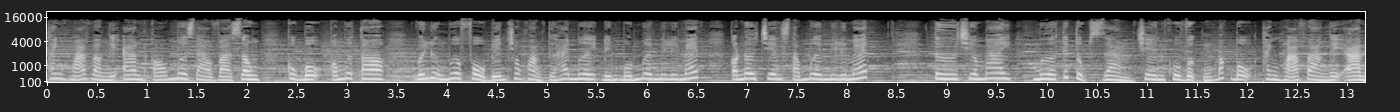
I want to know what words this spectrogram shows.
Thanh Hóa và Nghệ An có mưa rào và rông, cục bộ có mưa to với lượng mưa phổ biến trong khoảng từ 20 đến 40 mm, có nơi trên 60 mm. Từ chiều mai, mưa tiếp tục giảm trên khu vực Bắc Bộ, Thanh Hóa và Nghệ An.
